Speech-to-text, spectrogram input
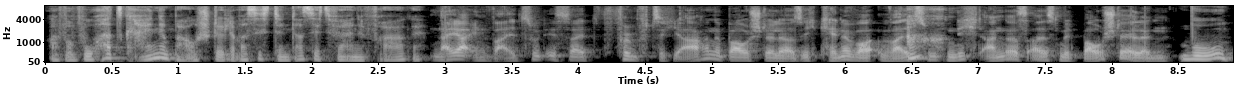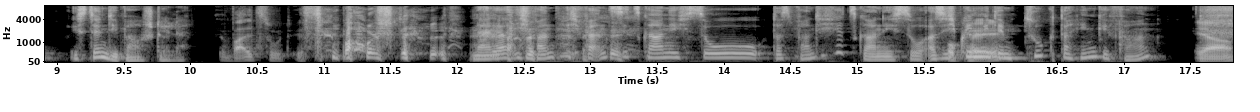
Aber wo hat's keine Baustelle? Was ist denn das jetzt für eine Frage? Naja, in Waldshut ist seit 50 Jahren eine Baustelle. Also ich kenne Wa- Waldshut Ach. nicht anders als mit Baustellen. Wo ist denn die Baustelle? Waldshut ist die Baustelle. Nein, ja, ich Also, fand ich fand's jetzt gar nicht so das fand ich jetzt gar nicht so. Also, ich bin mit okay. dem Zug dahin gefahren, Ja,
